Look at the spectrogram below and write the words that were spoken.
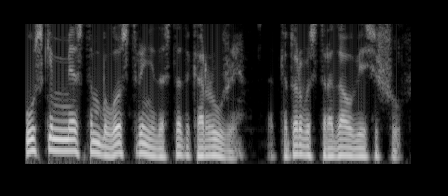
Узким местом был острый недостаток оружия, от которого страдал весь Ишуф.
